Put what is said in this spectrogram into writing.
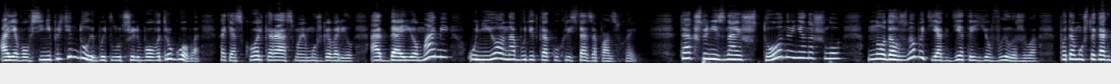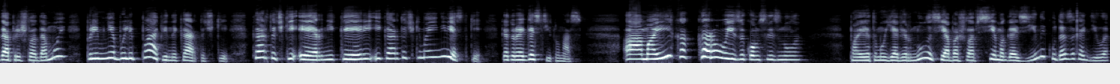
а я вовсе не претендую быть лучше любого другого, хотя сколько раз мой муж говорил, отдай ее маме, у нее она будет как у Христа за пазухой. Так что не знаю, что на меня нашло, но, должно быть, я где-то ее выложила, потому что, когда пришла домой, при мне были папины карточки, карточки Эрни, Кэрри и карточки моей невестки, которая гостит у нас. А мои, как корова, языком слезнула. Поэтому я вернулась и обошла все магазины, куда заходила,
